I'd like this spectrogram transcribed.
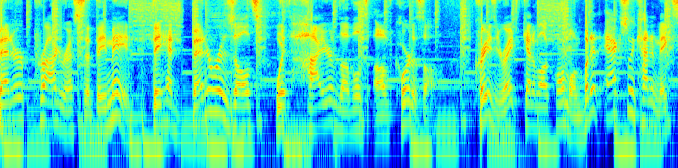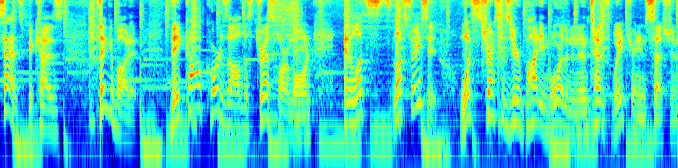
better progress that they made. They had better results with higher levels of cortisol. Crazy, right? Catabolic hormone. But it actually kind of makes sense because think about it. They call cortisol the stress hormone, and let's let's face it, what stresses your body more than an intense weight training session?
